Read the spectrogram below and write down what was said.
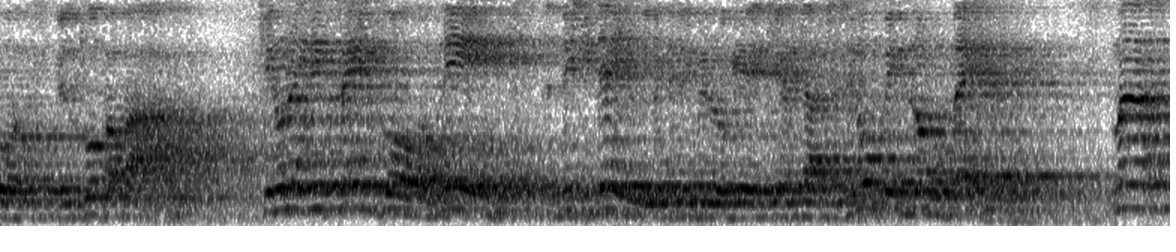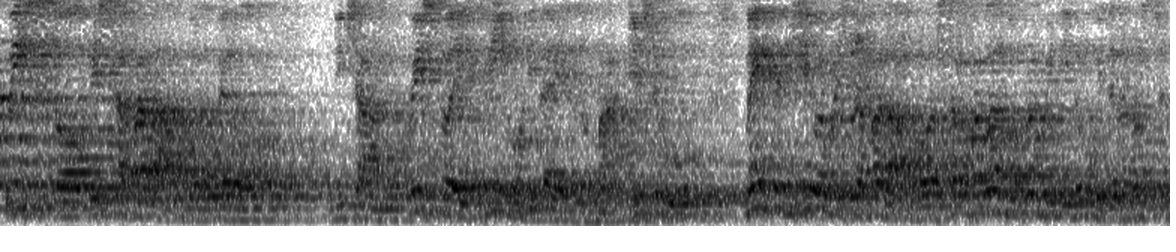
tuo, del tuo papà che non hai né tempo né desiderio di vedere quello che, che agli altri, se non per il loro bene. Ma questo, questa parabola però, diciamo, questo è il primo livello, ma Gesù, mentre diceva questa parabola, stava parlando proprio di noi, della nostra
